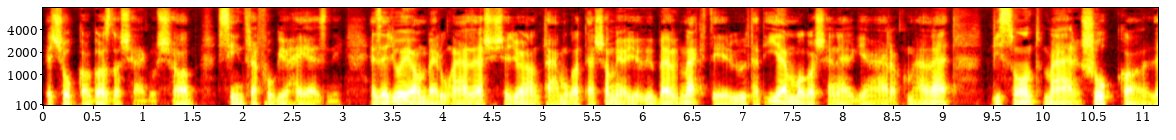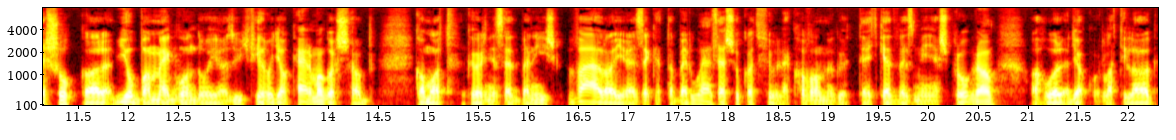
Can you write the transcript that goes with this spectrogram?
egy sokkal gazdaságosabb szintre fogja helyezni. Ez egy olyan beruházás és egy olyan támogatás, ami a jövő jövőben megtérül, tehát ilyen magas energiaárak mellett viszont már sokkal, de sokkal jobban meggondolja az ügyfél, hogy akár magasabb kamat környezetben is vállalja ezeket a beruházásokat, főleg ha van mögötte egy kedvezményes program, ahol gyakorlatilag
